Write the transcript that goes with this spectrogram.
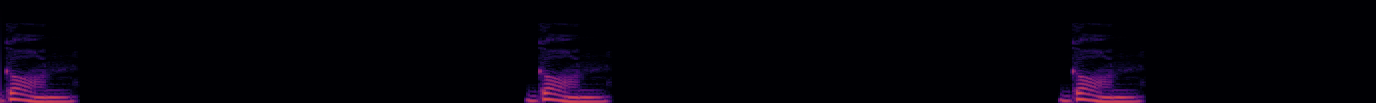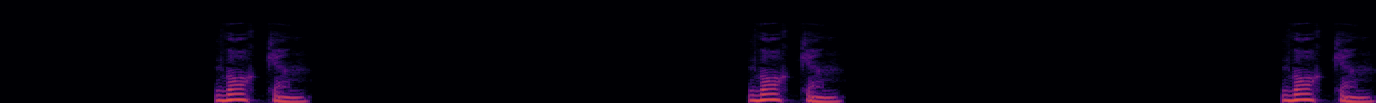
garn garn garn vaken. Vaken. Vaken.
